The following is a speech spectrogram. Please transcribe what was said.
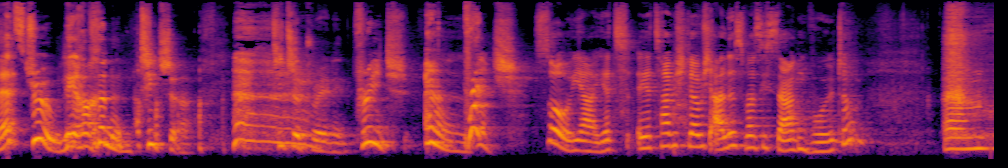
That's true. Lehrerinnen, Teacher. Teacher Training. Preach. Preach. So, ja, jetzt, jetzt habe ich, glaube ich, alles, was ich sagen wollte. Ähm,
